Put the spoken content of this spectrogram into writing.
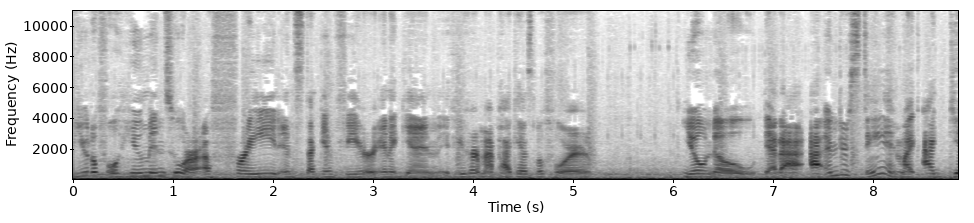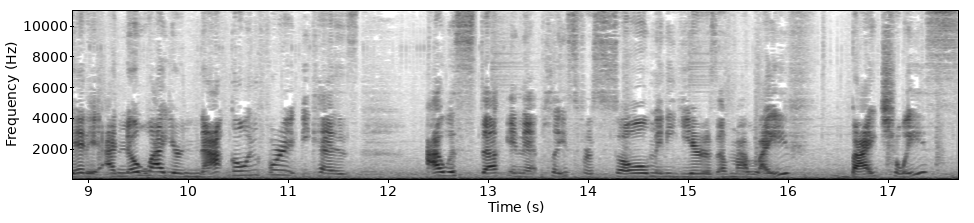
beautiful humans who are afraid and stuck in fear. And again, if you heard my podcast before, you'll know that I, I understand. Like, I get it. I know why you're not going for it because I was stuck in that place for so many years of my life by choice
